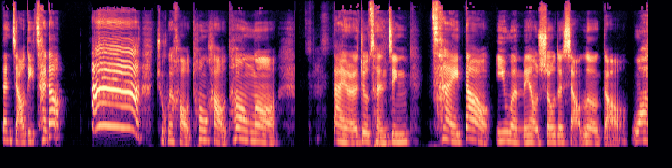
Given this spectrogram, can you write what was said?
但脚底踩到啊，就会好痛好痛哦。戴儿就曾经踩到伊文没有收的小乐高，哇，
